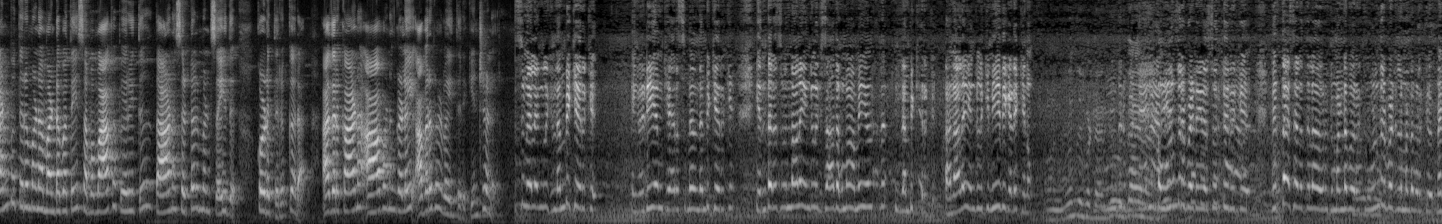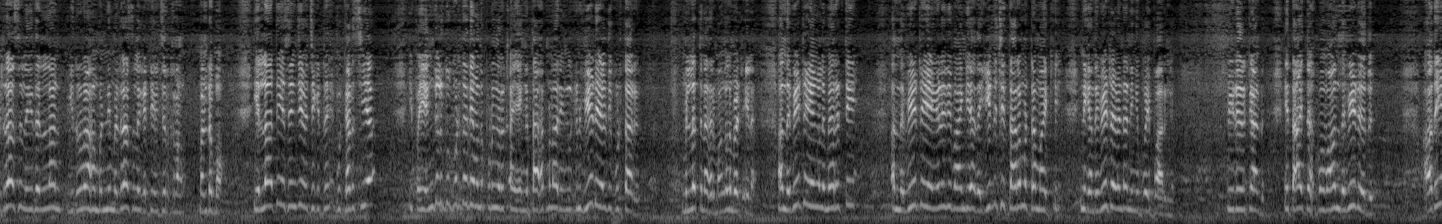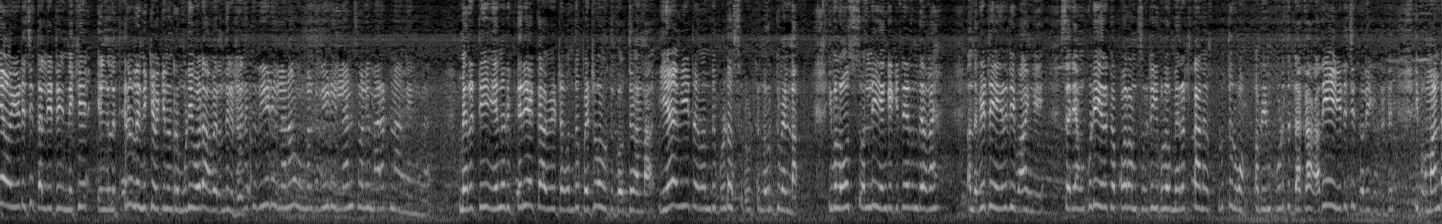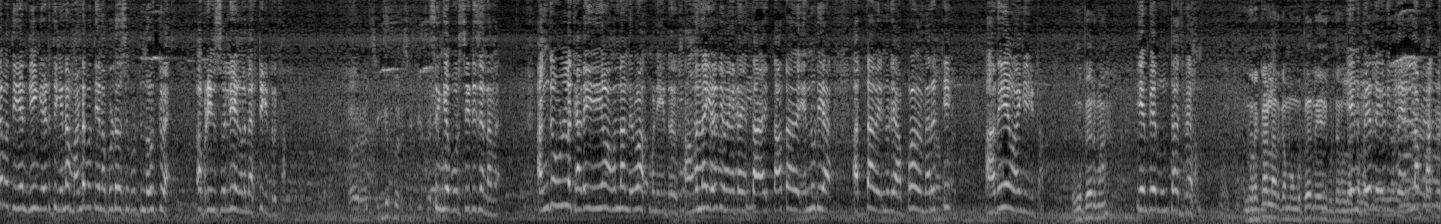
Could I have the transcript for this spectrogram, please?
அன்பு திருமண மண்டபத்தை சமமாக பிரித்து தான செட்டில்மெண்ட் செய்து கொடுத்திருக்கிறார். அதற்கான ஆவணங்களை அவர்கள் வைத்திருக்கின்றனர். மேல எங்களுக்கு நம்பிக்கை இருக்கு. எங்களுக்கு டிஎம்கே அரசு மேல நம்பிக்கை இருக்கு. எந்த அரசு வந்தாலும் எங்களுக்கு சாதகமா அமையும் நம்பிக்கை இருக்கு. அதனால எங்களுக்கு நீதி கிடைக்கணும். உளுந்தூர்பேட்டையில சொத்து இருக்கு. விருத்தாசலத்துல அவருக்கு மண்டபம் இருக்கு. உளுந்தூர்பேட்டையில மண்டபம் இருக்கு. மெட்ராஸ்ல இதெல்லாம் நிர்வாகம் பண்ணி மெட்ராஸ்ல கட்டி வச்சிருக்கிறோம் மண்டபம். எல்லாத்தையும் செஞ்சு வச்சுக்கிட்டு இப்ப கடைசியா இப்ப எங்களுக்கு கொடுத்ததே வந்து புடுங்கிருக்கான் எங்க தகப்பனார் எங்களுக்கு வீடு எழுதி கொடுத்தாரு. மில்லத்து நகர் மங்களம்பேட்டையில அந்த வீட்டை எங்களை மிரட்டி அந்த வீட்டை எழுதி வாங்கி அதை இடிச்சு தரமட்டமாக்கி. இன்னைக்கு அந்த வீட்டை வேண்டாம் நீங்க போய் பாருங்க. வீடு இருக்காண்டு. என் தாய் தகப்பன் வாழ்ந்த வீடு அது. அதையும் இடிச்சு தள்ளிட்டு இன்னைக்கு எங்களை தெருவில் நிக்க வைக்கணுன்ற முடிவோட அவன் இருந்துகிட்டு இருக்கு எனக்கு வீடு இல்லைன்னா உங்களுக்கு வீடு இல்லைன்னு சொல்லி மிரட்டினாங்க எங்களை. மிரட்டி என்னுடைய பெரிய அக்கா வீட்டை வந்து பெட்ரோல் ஊற்றி கொடுத்து வேண்டாம். என் வீட்டை வந்து புல்டோசர் விட்டு நொறுக்க வேண்டாம். இவ்வளவு சொல்லி எங்க கிட்ட இருந்து அவன் அந்த வீட்டை எழுதி வாங்கி சரி அவன் குடி இருக்க போறான்னு சொல்லிட்டு இவ்வளவு மிரட்டான கொடுத்துருவோம் அப்படின்னு கொடுத்துட்டாக்கா அதையும் இடிச்சு தொலைக்கி விட்டுட்டு இப்ப மண்டபத்தையும் நீங்க எடுத்தீங்கன்னா மண்டபத்தையும் நான் புல்டோசர் விட்டு நொறுக்குவேன் அப்படின்னு சொல்லி எங்களை மிரட்டிக்கிட்டு இருக்கான். சிங்கப்பூர் சிட்டி சிங்கப்பூர் சிட்டிசன் அவன். அங்க உள்ள கடையையும் அவன் தான் நிர்வாகம் பண்ணிக்கிட்டு இருக்கான். அவன் தான் எழுதி வாங்கிட்டான் தாத்தா என்னுடைய அத்தாவை என்னுடைய அப்பாவை மிரட்டி அதையும் வாங்கிக்கிட்டான். உங்க பேருமா? என் பேர் மும்தாஜ் பேகம். அந்த ரெக்கார்ட்லாம் இருக்காம உங்க பேர்ல எழுதி கொடுத்தாங்களா? எங்க பேர்ல எழுதி விட்ட எல்லா பக்கம்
